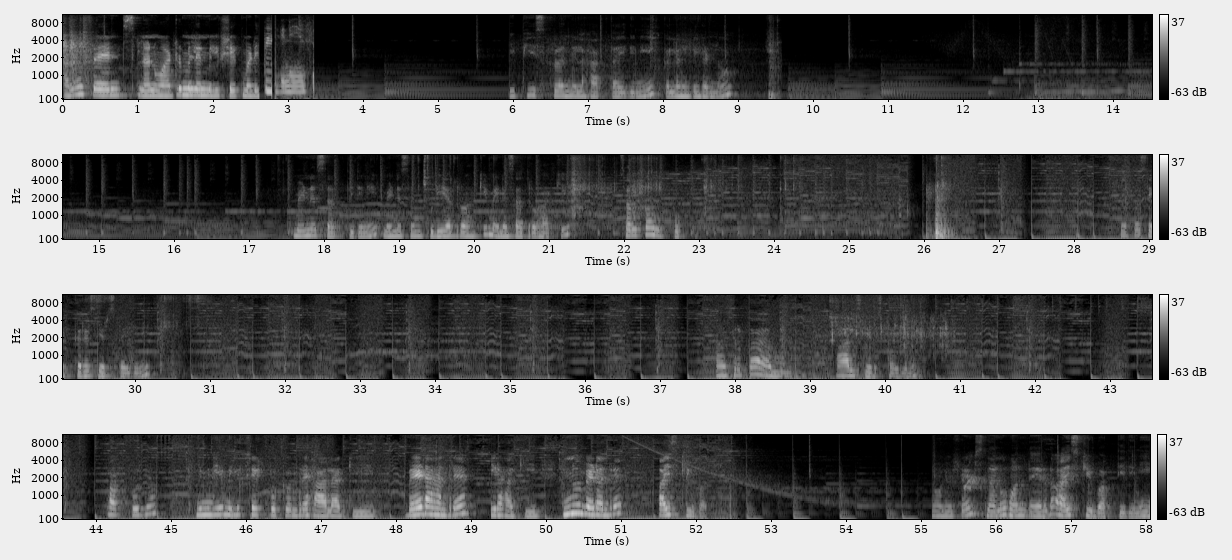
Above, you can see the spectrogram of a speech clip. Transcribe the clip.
Hello friends ನಾನು watermelon milk shake ಮಾಡಿದ್ದೀನಿ ಈ ಪೀಸ್ಗಳನ್ನೆಲ್ಲ ಹಾಕ್ತಾ ಇದ್ದೀನಿ, ಕಲ್ಲಂಗಡಿ ಹಣ್ಣು. ಮೆಣಸು ಹಾಕ್ತಿದ್ದೀನಿ. ಮೆಣಸನ್ನು ಪುಡಿಯಾದರೂ ಹಾಕಿ, ಮೆಣಸಾದರೂ ಹಾಕಿ. ಸ್ವಲ್ಪ ಉಪ್ಪು. ಸ್ವಲ್ಪ ಸಕ್ಕರೆ ಸೇರಿಸ್ತಾ ಇದ್ದೀನಿ. ಸ್ವಲ್ಪ ಹಾಲು ಸೇರಿಸ್ತಾ ಇದ್ದೀನಿ. ಹಾಕ್ಬೋದು. ನಿಮಗೆ ಮಿಲ್ಕ್ ಶೇಕ್ ಬೇಕು ಅಂದರೆ ಹಾಲು ಹಾಕಿ, ಬೇಡ ಅಂದರೆ ನೀರು ಹಾಕಿ, ಇನ್ನೂ ಬೇಡ ಅಂದರೆ ಐಸ್ ಕ್ಯೂಬ್ ಹಾಕಿ. ನೋಡಿ ಫ್ರೆಂಡ್ಸ್, ನಾನು ಒಂದೆರಡು ಐಸ್ ಕ್ಯೂಬ್ ಹಾಕ್ತಿದ್ದೀನಿ.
